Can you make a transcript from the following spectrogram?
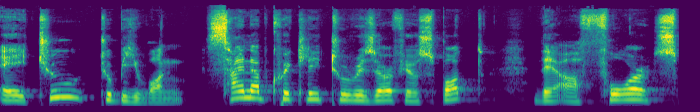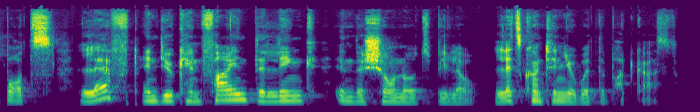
A2 to B1. Sign up quickly to reserve your spot. There are four spots left, and you can find the link in the show notes below. Let's continue with the podcast.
